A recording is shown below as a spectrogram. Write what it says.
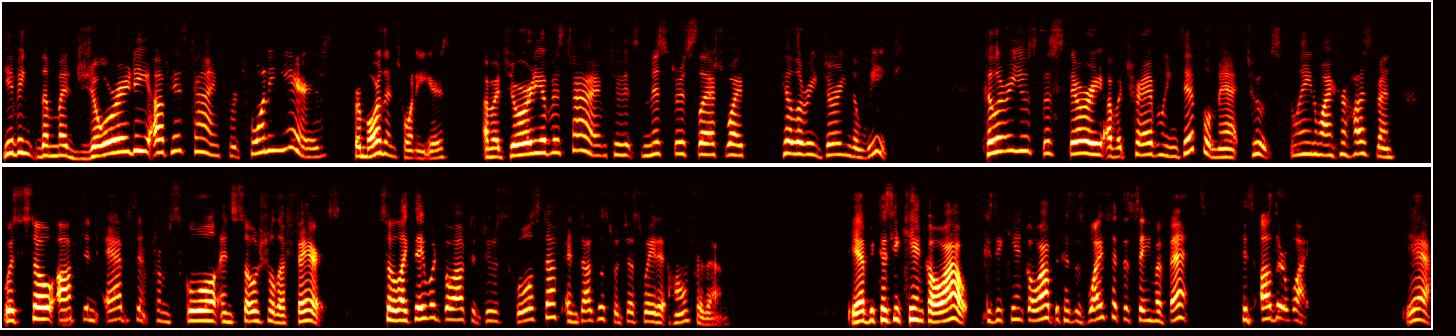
giving the majority of his time for 20 years, for more than 20 years, a majority of his time to his mistress slash wife Hillary during the week. Hillary used the story of a traveling diplomat to explain why her husband was so often absent from school and social affairs. So, like, they would go out to do school stuff, and Douglas would just wait at home for them. Yeah, because he can't go out because he can't go out because his wife's at the same event, his other wife. Yeah.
